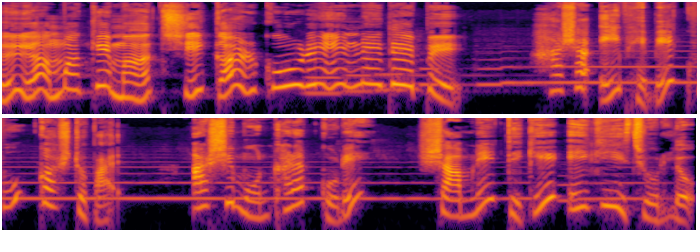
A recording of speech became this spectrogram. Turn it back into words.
কে আমাকে মাছ শিকার করে এনে দেবে। হাসা এই ভেবে খুব কষ্ট পায়। আর সে মন খারাপ করে সামনের দিকে এগিয়ে চলল।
